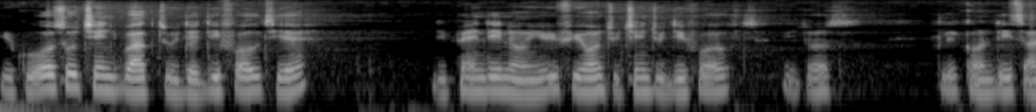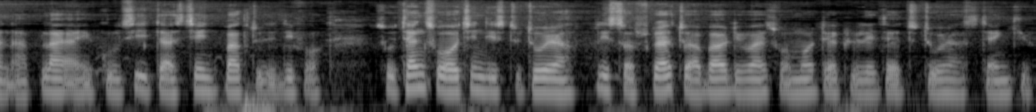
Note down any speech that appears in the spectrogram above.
You could also change back to the default here depending on you. If you want to change to default, you just click on this and apply and you could see it has changed back to the default. So thanks for watching this tutorial. Please subscribe to About Device for more tech related tutorials. Thank you.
